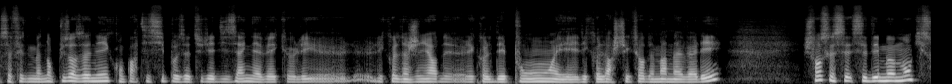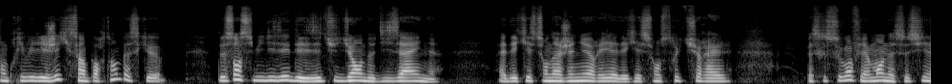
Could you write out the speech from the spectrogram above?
ça fait maintenant plusieurs années qu'on participe aux ateliers design avec euh, l'école d'ingénieurs, de l'école des ponts et l'école d'architecture de Marne-la-Vallée. Je pense que c'est des moments qui sont privilégiés, qui sont importants parce que de sensibiliser des étudiants de design à des questions d'ingénierie, à des questions structurelles, parce que souvent, finalement, on associe.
